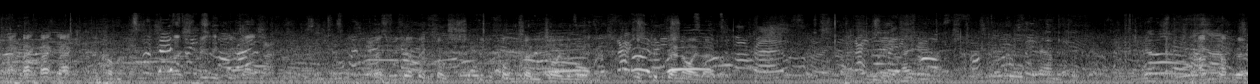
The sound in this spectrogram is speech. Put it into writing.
back, back, back. Nice to meet you guys. As we get a bit closer, just keep your phones and enjoy the moment. Just keep an eye level. I'm camping.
